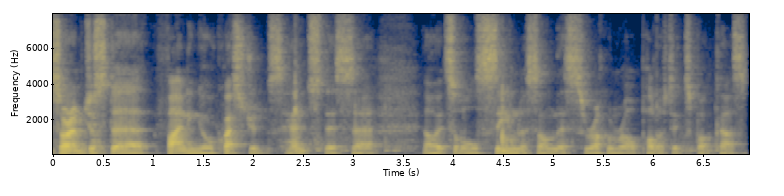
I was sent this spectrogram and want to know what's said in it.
Sorry, I'm just uh, finding your questions, hence this. Oh, it's all seamless on this rock and roll politics podcast.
